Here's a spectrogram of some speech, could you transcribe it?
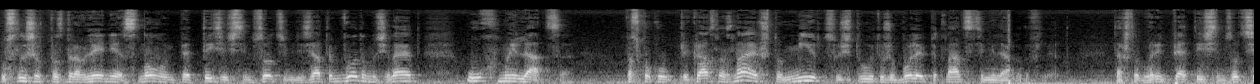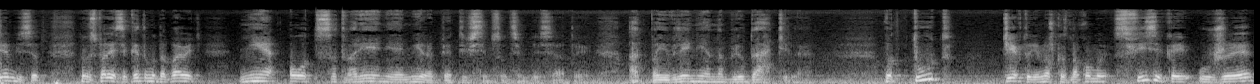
услышав поздравление с новым 5770 годом, начинают ухмыляться, поскольку прекрасно знают, что мир существует уже более 15 миллиардов лет. Так что говорит 5770, но, господа, если к этому добавить не от сотворения мира 5770, а от появления наблюдателя. Вот тут те, кто немножко знакомы с физикой, уже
